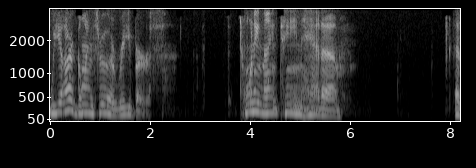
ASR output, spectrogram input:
we are going through a rebirth. 2019 had a a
